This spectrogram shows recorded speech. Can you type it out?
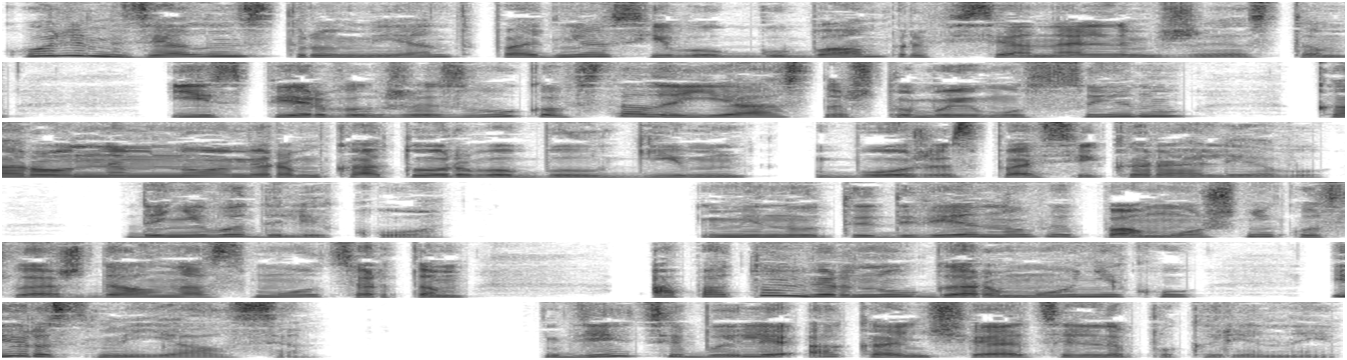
Колем взял инструмент, поднес его к губам профессиональным жестом — и из первых же звуков стало ясно, что моему сыну, коронным номером которого был гимн «Боже, спаси королеву», до него далеко. Минуты две новый помощник услаждал нас Моцартом, а потом вернул гармонику и рассмеялся. Дети были окончательно покорены.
